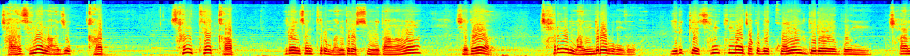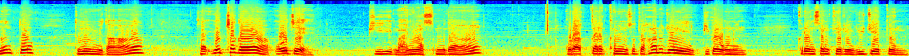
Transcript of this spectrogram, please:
자세는 아주 갑 상태 갑 이런 상태로 만들었습니다. 제가 차를 만들어 본 거 이렇게 상품화 작업에 공을 들여 본 차는 또 드뭅니다. 자, 이 차가 어제 비 많이 왔습니다. 오락가락하면서도 하루 종일 비가 오는 그런 상태를 유지했던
